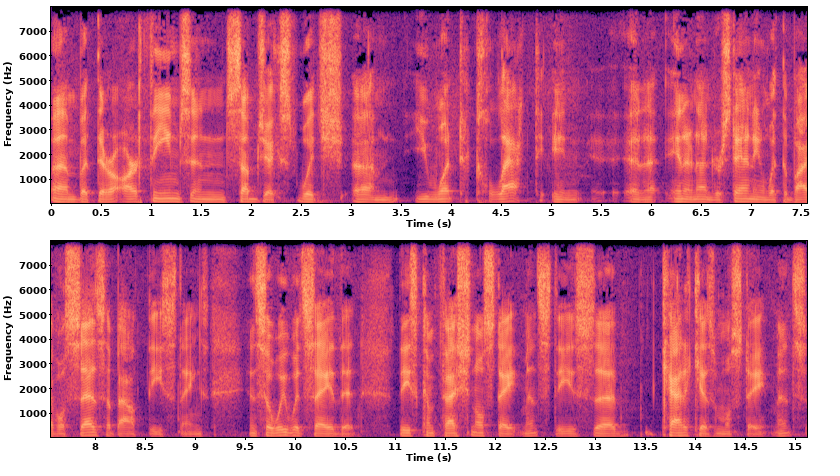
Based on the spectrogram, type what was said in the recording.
um, but there are themes and subjects which um, you want to collect in in, a, in an understanding of what the Bible says about these things. And so we would say that these confessional statements, these uh, catechismal statements,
